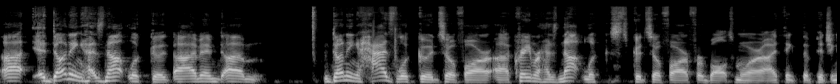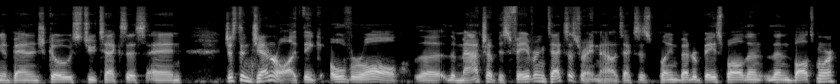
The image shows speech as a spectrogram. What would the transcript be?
Uh, Dunning has not looked good. Uh, I mean, um, Dunning has looked good so far. Uh, Kremer has not looked good so far for Baltimore. I think the pitching advantage goes to Texas, and just in general, I think overall the the matchup is favoring Texas right now. Texas is playing better baseball than than Baltimore.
